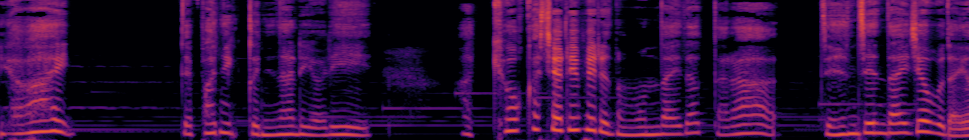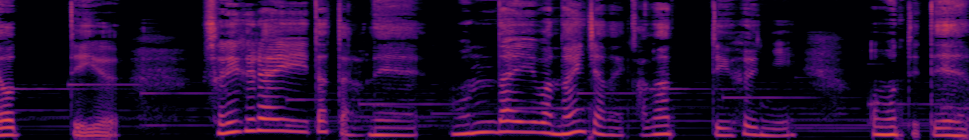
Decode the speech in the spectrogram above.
やばいってパニックになるより、あ、教科書レベルの問題だったら全然大丈夫だよっていう、それぐらいだったらね、問題はないんじゃないかなっていうふうに思ってて、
